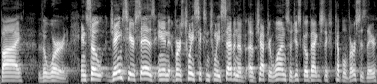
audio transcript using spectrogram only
by the word. And so James here says in verse 26 and 27 of, of chapter 1, so just go back just a couple verses there.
